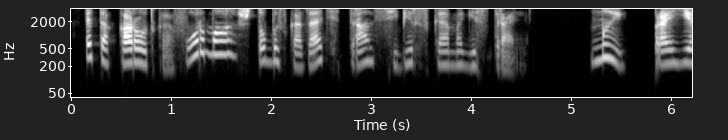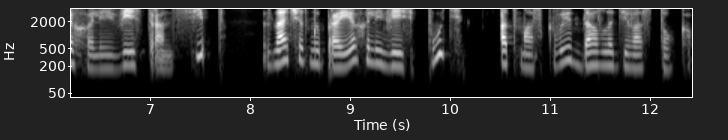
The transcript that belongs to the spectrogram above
– это короткая форма, чтобы сказать Транссибирская магистраль. Мы проехали весь Транссиб, значит мы проехали весь путь от Москвы до Владивостока,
